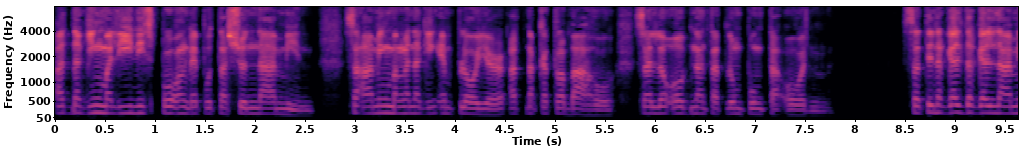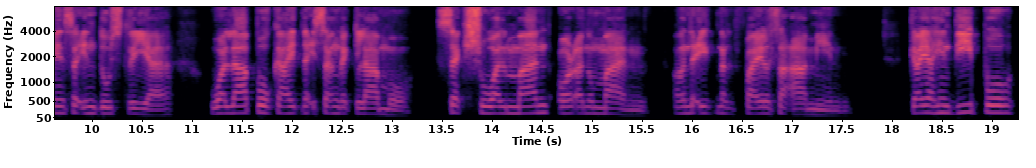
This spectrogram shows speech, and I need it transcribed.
at naging malinis po ang reputasyon namin sa aming mga naging employer at nakatrabaho sa loob ng 30 taon. Sa tinagal-dagal namin sa industriya, wala po kahit na isang reklamo, sexual man or anuman, ang nag-file sa amin. Kaya hindi po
